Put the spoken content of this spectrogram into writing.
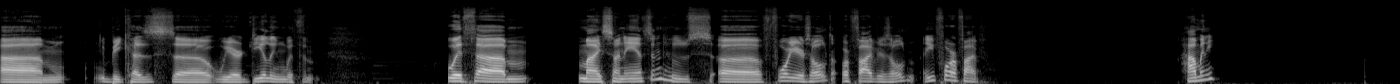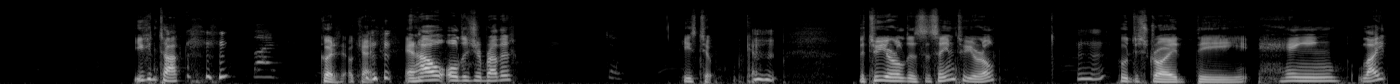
um, because uh, we are dealing with with um my son Anson, who's uh four years old or five years old. Are you four or five? How many? You can talk. five. Good. Okay. and how old is your brother? Two. He's two. Okay. The two-year-old is the same two-year-old Mhm. who destroyed the hanging light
